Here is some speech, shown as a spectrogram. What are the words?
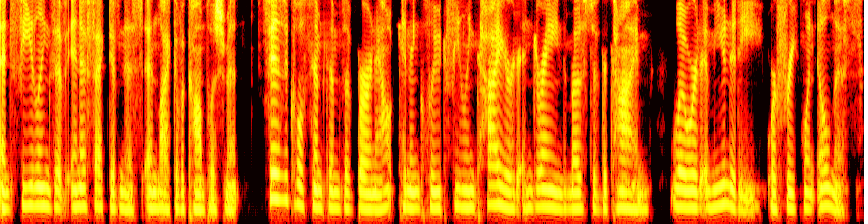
and feelings of ineffectiveness and lack of accomplishment. Physical symptoms of burnout can include feeling tired and drained most of the time, lowered immunity or frequent illness,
